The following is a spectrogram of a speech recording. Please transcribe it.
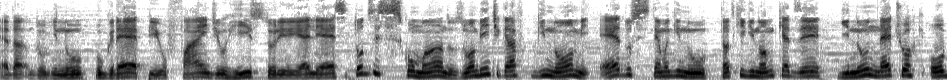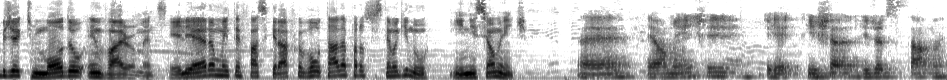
é da, do GNU, o grep, o find, o history, ls, todos esses comandos, o ambiente gráfico GNOME é do sistema GNU. Tanto que GNOME quer dizer GNU Network Object Model Environment. Ele era uma interface gráfica voltada para o sistema GNU, inicialmente. É, realmente, Richard, Richard Stallman,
